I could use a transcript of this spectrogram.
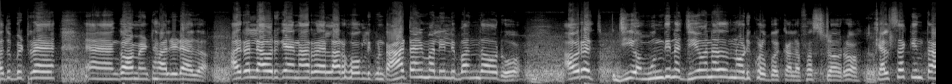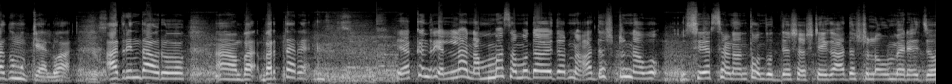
ಅದು ಬಿಟ್ಟರೆ ಗೌರ್ಮೆಂಟ್ ಹಾಲಿಡೇ ಅದು. ಅದರಲ್ಲಿ ಅವ್ರಿಗೆ ಏನಾದ್ರು ಎಲ್ಲರೂ ಹೋಗ್ಲಿಕ್ಕೆ ಉಂಟು. ಆ ಟೈಮಲ್ಲಿ ಇಲ್ಲಿ ಬಂದವರು ಅವರ ಜೀವ ಮುಂದಿನ ಜೀವನ ನೋಡಿಕೊಳ್ಬೇಕಲ್ಲ ಫಸ್ಟ್ ಅವರು. ಕೆಲಸಕ್ಕಿಂತ ಅದು ಮುಖ್ಯ ಅಲ್ವಾ? ಆದ್ದರಿಂದ ಅವರು ಬರ್ತಾರೆ. ಯಾಕಂದರೆ ಎಲ್ಲ ನಮ್ಮ ಸಮುದಾಯದವ್ರನ್ನ ಆದಷ್ಟು ನಾವು ಸೇರ್ಸೋಣ ಅಂತ ಒಂದು ಉದ್ದೇಶ ಅಷ್ಟೇ. ಈಗ ಆದಷ್ಟು ಲವ್ ಮ್ಯಾರೇಜು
